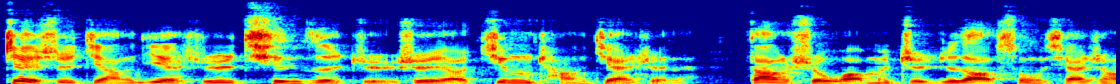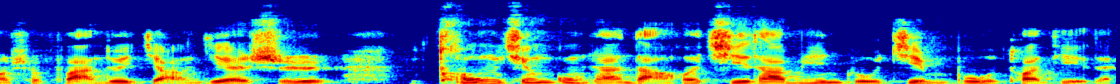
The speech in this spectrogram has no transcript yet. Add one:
这是蒋介石亲自指示要经常监视的。当时我们只知道宋先生是反对蒋介石、同情共产党和其他民主进步团体的，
